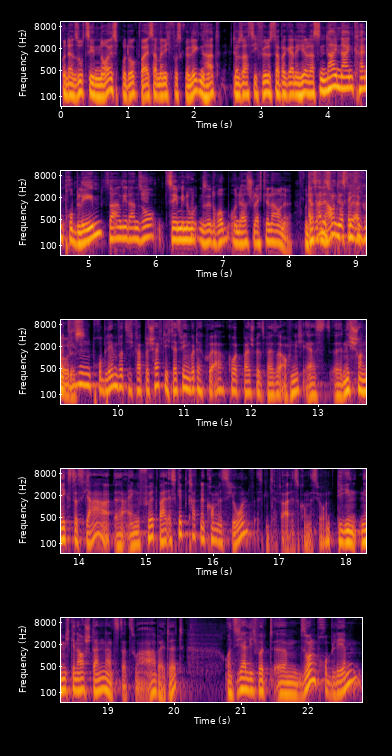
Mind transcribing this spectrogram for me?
Und dann sucht sie ein neues Produkt, weiß aber nicht, wo es gelegen hat. Du sagst, ich würde es aber gerne hier lassen. Nein, nein, kein Problem, sagen die dann so. Zehn Minuten sind rum und du hast schlechte Laune. Und das also alles genau wegen des tatsächlich mit QR-Codes. diesem Problem wird sich gerade beschäftigt. Deswegen wird der QR-Code beispielsweise auch nicht erst, äh, nicht schon nächstes Jahr äh, eingeführt, weil es gibt gerade eine Kommission, es gibt ja für alles Kommission, die nämlich genau Standards dazu erarbeitet. Und sicherlich wird ähm, so ein Problem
